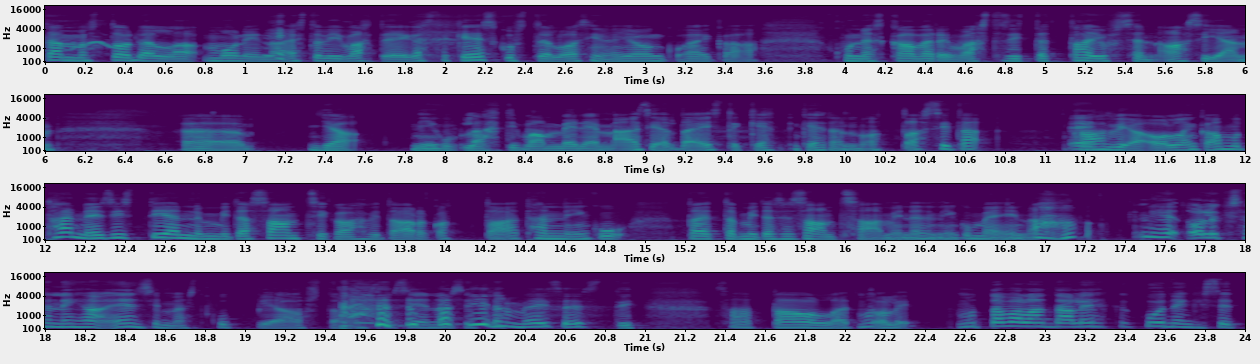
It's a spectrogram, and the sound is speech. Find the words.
tämmöistä todella moninaista vivahteikasta keskustelua siinä jonkun aikaa, kunnes kaveri vasta sitten tajusi sen asian öö, ja niin kuin lähti vaan menemään sieltä, ei sitten ke- kehdannut ottaa sitä kahvia ollenkaan. Mutta hän ei siis tiennyt, mitä santsikahvi tarkoittaa, että hän niin kuin, tai että mitä se santsaaminen niin kuin meinaa. Niin, että oliko se ihan ensimmäistä kuppia ostamassa siinä sitten? Ilmeisesti saattaa olla, että oli Mutta tavallaan tämä oli ehkä kuitenkin sit,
